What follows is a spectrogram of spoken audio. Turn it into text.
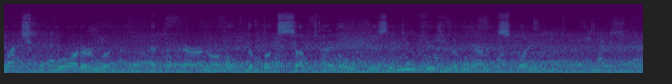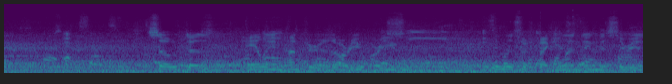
much broader look at the paranormal. The book's subtitle is A New Vision of the Unexplained. So does Alien Hunters, are you, are you, in this respect, lending the series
